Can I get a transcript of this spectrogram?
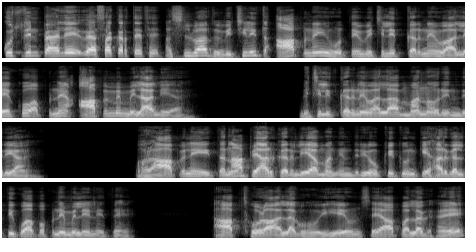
कुछ दिन पहले वैसा करते थे। असल बात, विचलित आप नहीं होते, विचलित करने वाले को अपने आप में मिला लिया है। विचलित करने वाला मन और इंद्रिया है। और आपने इतना प्यार कर लिया मन इंद्रियों के कि उनकी हर गलती को आप अपने में ले लेते हैं। आप थोड़ा अलग होइए, उनसे आप अलग हैं।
